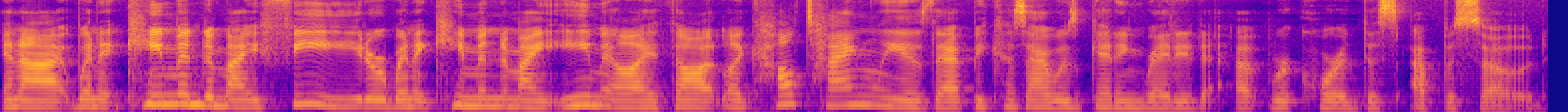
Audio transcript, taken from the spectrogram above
And I when it came into my feed or when it came into my email, I thought like how timely is that because I was getting ready to uh, record this episode.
